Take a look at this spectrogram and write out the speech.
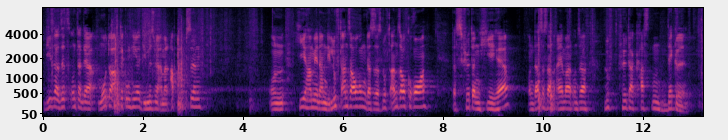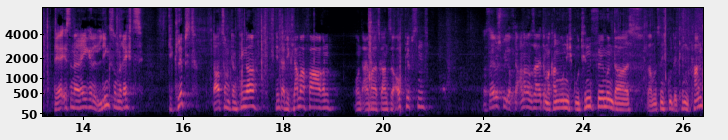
Dieser sitzt unter der Motorabdeckung hier, die müssen wir einmal abkapseln. Und hier haben wir dann die Luftansaugung, das ist das Luftansaugrohr. Das führt dann hierher und das ist dann einmal unser Luftfilterkastendeckel. Der ist in der Regel links und rechts geklipst. Dazu mit dem Finger hinter die Klammer fahren und einmal das Ganze aufklipsen. Dasselbe Spiel auf der anderen Seite. Man kann nur nicht gut hinfilmen, da, da man es nicht gut erkennen kann.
